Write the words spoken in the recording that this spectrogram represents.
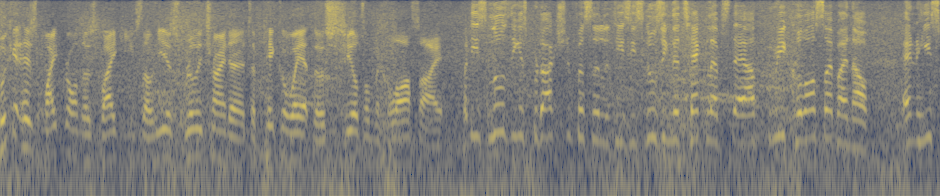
Look at his micro on those Vikings, though. He is really trying to, to pick away at those shields on the Colossi. But he's losing his production facilities, he's losing the tech labs. There are three Colossi by now. And he's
